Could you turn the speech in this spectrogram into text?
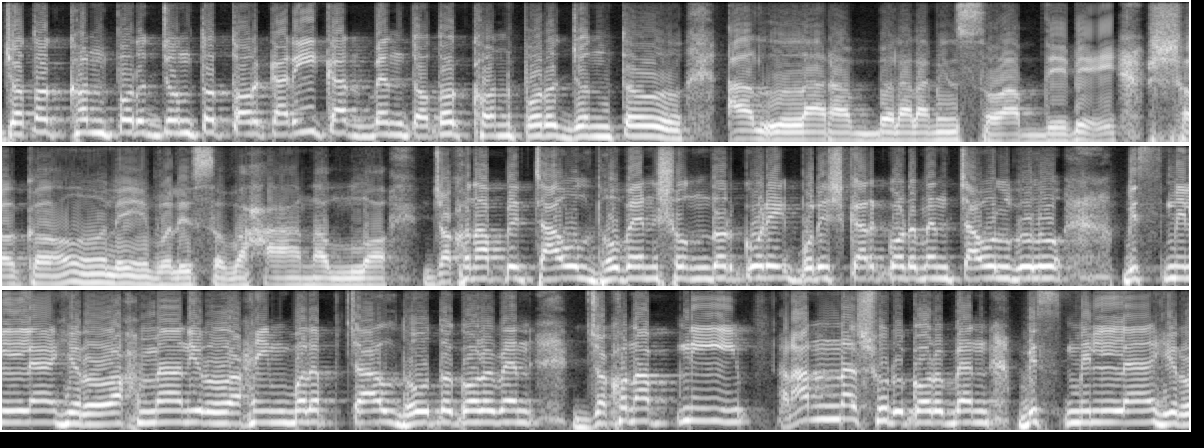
যতক্ষণ পর্যন্ত তরকারি কাটবেন, ততক্ষণ পর্যন্ত আল্লাহ রাব্বুল আলামিন সোয়াব দিবে। সকলে বলি সুবহানাল্লাহ। যখন আপনি চাউল ধোবেন, সুন্দর করে পরিষ্কার করবেন চাউলগুলো, বিসমিল্লাহ রহিম বলে চাল ধৌত করবেন। যখন আপনি রান্না শুরু করবেন বিসমিল্লাহির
